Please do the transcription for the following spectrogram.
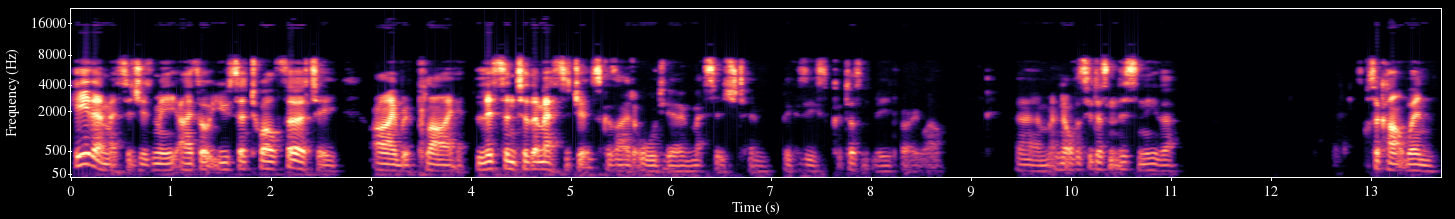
He then messages me, I thought you said 12.30. I reply, listen to the messages, because I had audio messaged him because he doesn't read very well. Um, and obviously doesn't listen either. So can't win.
